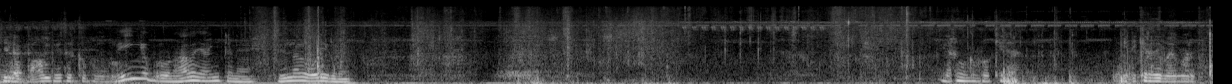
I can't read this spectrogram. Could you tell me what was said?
கீழே பாம்பு எது இருக்க போகுது ப்ரோ வைங்க ப்ரோ நான் தான் இறங்கிட்டேனே. இருந்தாலும் ஓடிடுவேன். இறங்குங்க ப்ரோ கீழே. நிற்கிறதே பயமாக இருக்கு.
